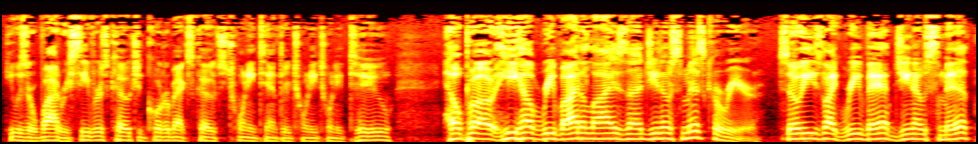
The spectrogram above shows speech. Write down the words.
He was their wide receivers coach and quarterbacks coach 2010 through 2022. Help uh, he helped revitalize uh, Geno Smith's career. So he's like revamped Geno Smith.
